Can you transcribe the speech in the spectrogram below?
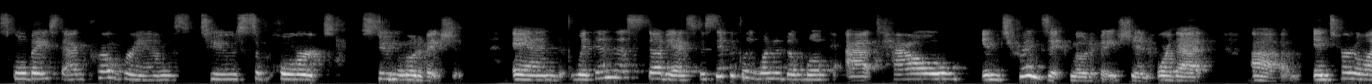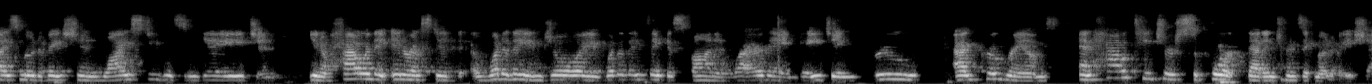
school-based ag programs to support student motivation. And within this study, I specifically wanted to look at how intrinsic motivation or that um, internalized motivation, why students engage and you know how are they interested what do they enjoy what do they think is fun and why are they engaging through ag programs and how teachers support that intrinsic motivation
